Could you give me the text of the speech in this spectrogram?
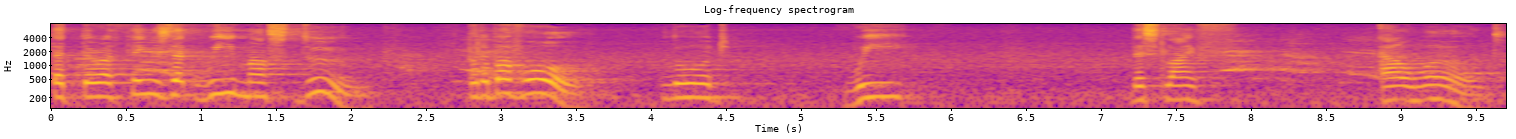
that there are things that we must do, but above all, Lord, we, this life, our world,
